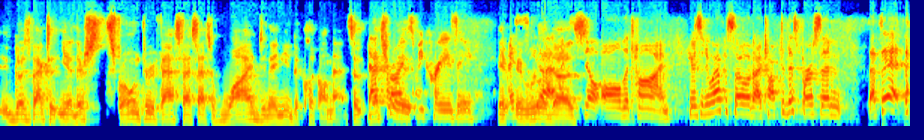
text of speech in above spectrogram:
it goes back to you know they're scrolling through fast, fast, fast. Why do they need to click on that? So that drives really, me crazy. It, it really does. Still all the time. Here's a new episode. I talked to this person. That's it.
